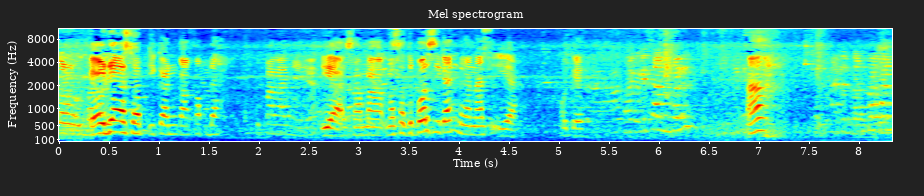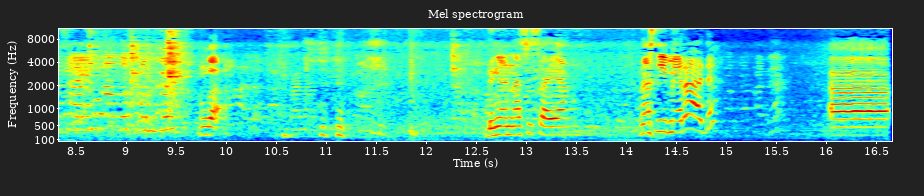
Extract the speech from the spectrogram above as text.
Kalau Ya udah sop ikan kakap dah. kepalanya ya. Iya sama mas satu porsi kan dengan nasi iya. Oke. Pakai sambal. Ah enggak. dengan nasi sayang. Nasi merah ada? Ada. Eh,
